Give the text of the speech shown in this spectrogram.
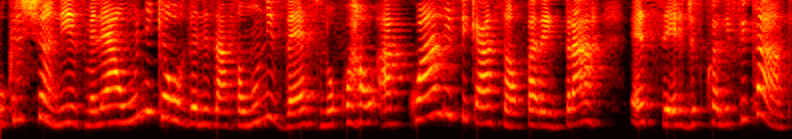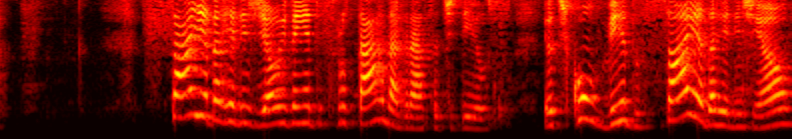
O cristianismo é a única organização no universo no qual a qualificação para entrar é ser desqualificado. Saia da religião e venha desfrutar da graça de Deus. Eu te convido, saia da religião,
